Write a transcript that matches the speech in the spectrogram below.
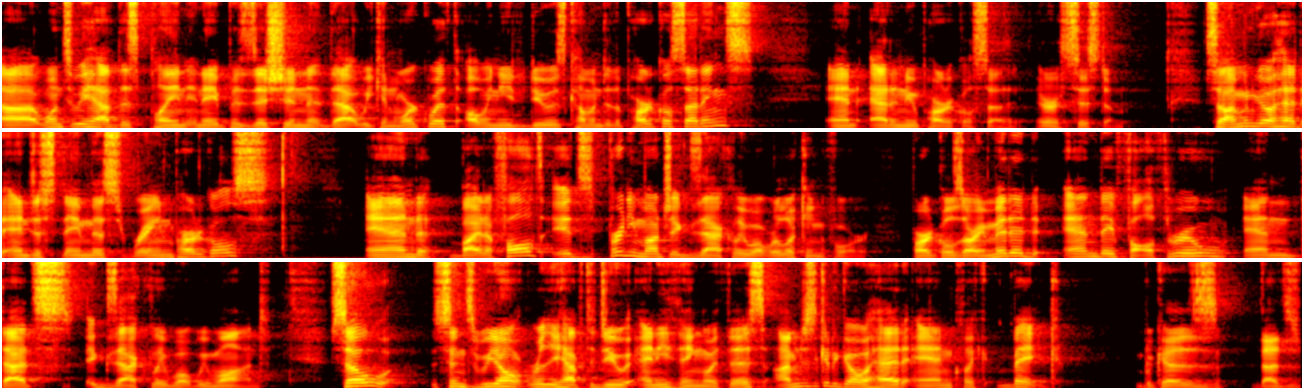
uh, once we have this plane in a position that we can work with, all we need to do is come into the particle settings and add a new particle set or system. So I'm gonna go ahead and just name this rain particles. And by default, it's pretty much exactly what we're looking for. Particles are emitted and they fall through, and that's exactly what we want. So since we don't really have to do anything with this, I'm just gonna go ahead and click bake because that's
